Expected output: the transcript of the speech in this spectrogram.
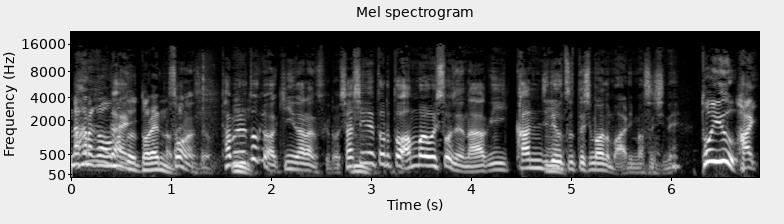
なかなかうまく撮れんのだそうなんですよ。食べるときは気になるんですけど、写真で撮るとあんまり美味しそうじゃない感じで写ってしまうのもありますしね。という、はい。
